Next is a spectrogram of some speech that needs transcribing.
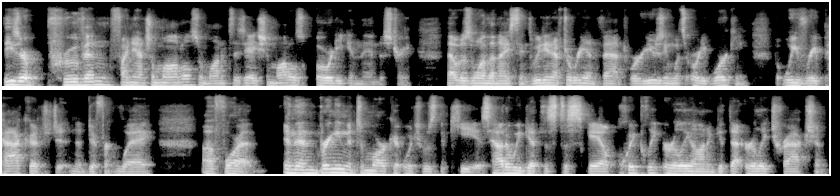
These are proven financial models or monetization models already in the industry. That was one of the nice things. We didn't have to reinvent. We're using what's already working but we've repackaged it in a different way uh, for it and then bringing it to market which was the key is how do we get this to scale quickly early on and get that early traction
